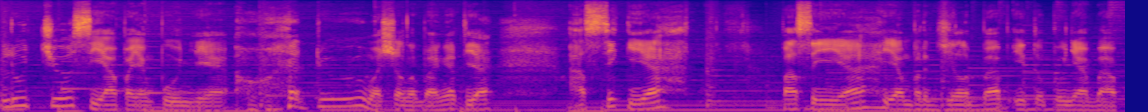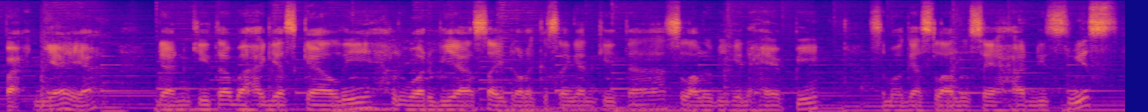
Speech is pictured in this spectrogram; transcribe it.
lucu siapa yang punya? Waduh, Masya Allah banget ya. Asik ya. Pasti ya, yang berjilbab itu punya bapaknya ya. Dan kita bahagia sekali, luar biasa idola kesayangan kita, selalu bikin happy. Semoga selalu sehat di Swiss,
